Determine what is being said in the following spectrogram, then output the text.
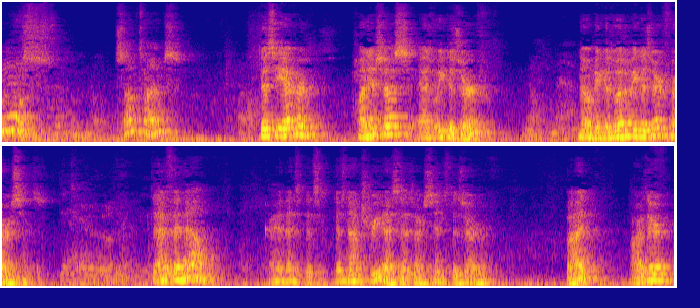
Yes, sometimes. Does He ever punish us as we deserve? No. No, because what do we deserve for our sins? Death and hell. Okay, and that's, that's, does not treat us as our sins deserve. But are there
